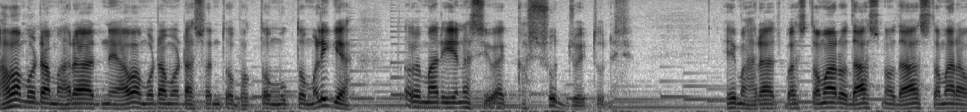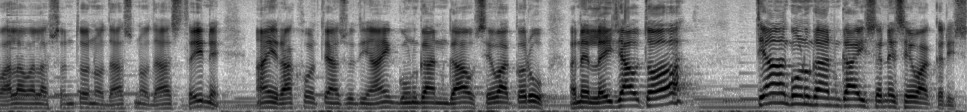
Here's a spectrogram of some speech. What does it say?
આવા મોટા મહારાજને, આવા મોટા મોટા સંતો ભક્તો મુક્તો મળી ગયા. હવે મારી એના સિવાય કશું જ જોઈતું નથી. હે મહારાજ, બસ તમારો દાસનો દાસ, તમારા વાલા સંતોનો દાસનો દાસ થઈને અહીં રાખો ત્યાં સુધી અહીં ગુણગાન ગાવ, સેવા કરું અને લઈ જાવ તો ત્યાં ગુણગાન ગાઈશ અને સેવા કરીશ.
